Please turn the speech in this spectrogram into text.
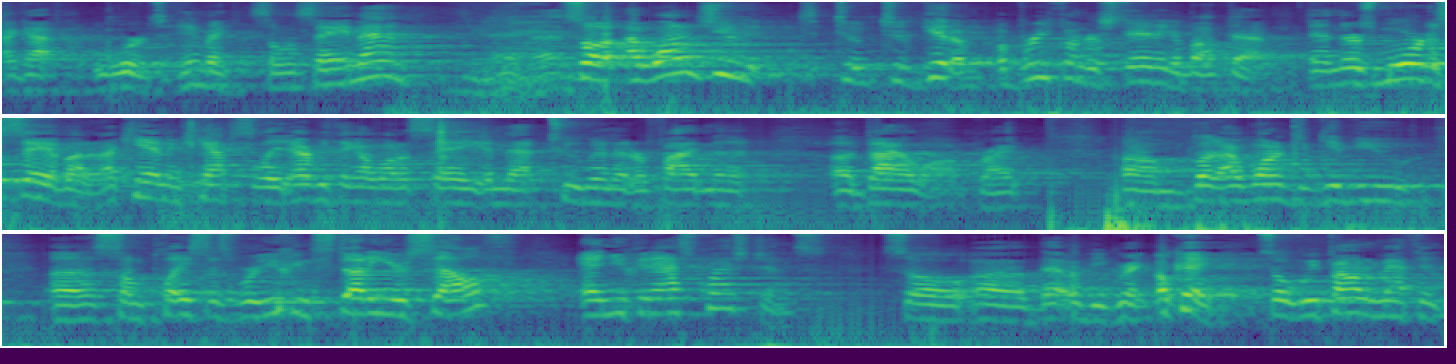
I got words. Anybody? Someone say amen. So I wanted you to, to, to get a, a brief understanding about that. And there's more to say about it. I can't encapsulate everything I want to say in that two minute or five minute uh, dialogue, right? Um, but I wanted to give you uh, some places where you can study yourself and you can ask questions. So uh, that would be great. Okay, so we found in Matthew,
